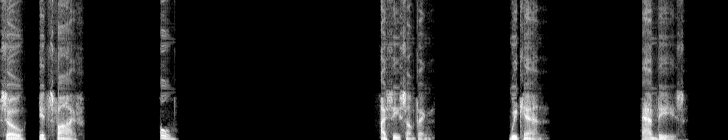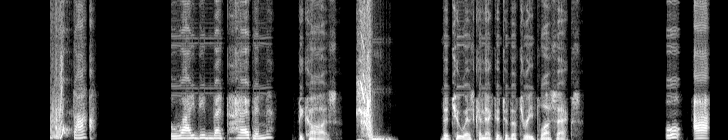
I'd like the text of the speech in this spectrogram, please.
So, it's 5. Oh, I see something. We can add these, Ta, why did that happen? because the 2 is connected to the 3 plus x. Oh, ah,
